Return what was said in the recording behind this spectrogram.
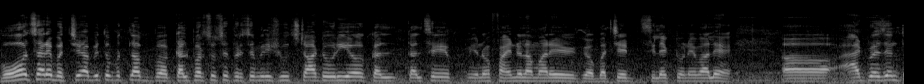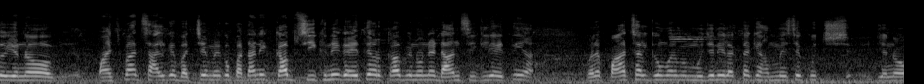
बहुत सारे बच्चे अभी तो मतलब कल परसों से फिर से मेरी शूट स्टार्ट हो रही है और कल कल से यू नो फाइनल हमारे बच्चे सिलेक्ट होने वाले हैं। एट प्रेजेंट तो यू नो पाँच पाँच साल के बच्चे मेरे को पता नहीं कब सीखने गए थे और कब इन्होंने डांस सीख लिया इतनी मतलब पाँच साल की उम्र में मुझे नहीं लगता कि हम में से कुछ यू नो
